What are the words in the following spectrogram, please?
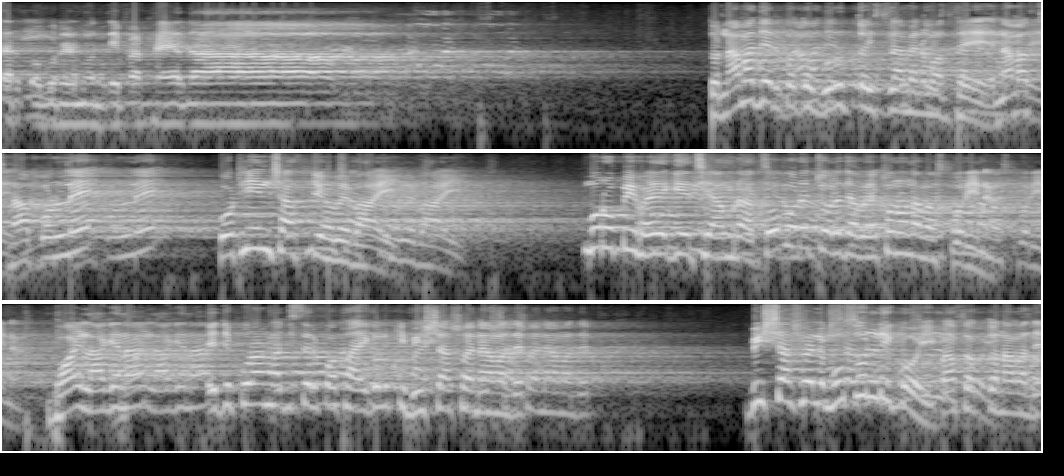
তার কবরের মধ্যে পাঠায় দাও। তো নামাজের কত গুরুত্ব ইসলামের মধ্যে? নামাজ না পড়লে কঠিন শাস্তি হবে ভাই। ভাই। মুরব্বী হয়ে গিয়েছি আমরা কবরে চলে যাব এখনও নামাজ পড়ি না। ভয় লাগে না? লাগে না। এই যে কোরআন হাদিসের কথা এগুলো কি বিশ্বাস হয় না আমাদের? আমাদের? বিশ্বাস হইলে মুসল্লি কই পাঁচ ওয়াক্ত নামাজে?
